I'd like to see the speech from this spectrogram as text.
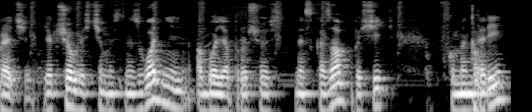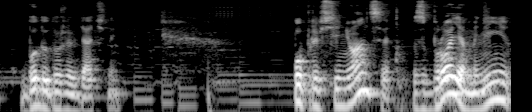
речі, якщо ви з чимось не згодні або я про щось не сказав, пишіть в коментарі, буду дуже вдячний. Попри всі нюанси, зброя мені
